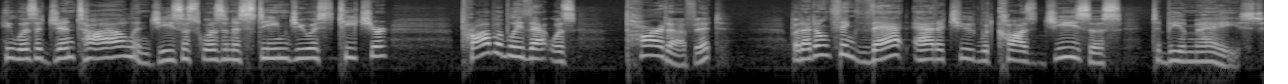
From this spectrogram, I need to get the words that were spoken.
he was a Gentile and Jesus was an esteemed Jewish teacher? Probably that was part of it, but I don't think that attitude would cause Jesus to be amazed.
